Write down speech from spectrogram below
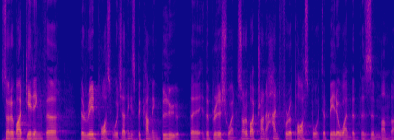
It's not about getting the, the red passport, which I think is becoming blue, the, the British one. It's not about trying to hunt for a passport, a better one than the Zimbabwe.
